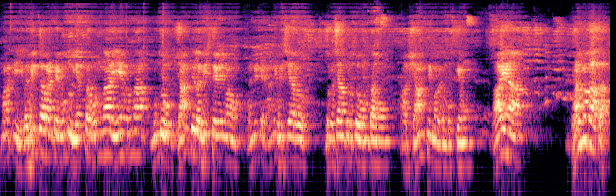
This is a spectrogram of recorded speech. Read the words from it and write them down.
మనకి లభించాలంటే ముందు ఎంత ఉన్నా ఏమున్నా ముందు శాంతి లభిస్తేనే మనం అన్ని అన్ని విషయాలు సుఖశాంతులతో ఉంటాము. ఆ శాంతి మనకు ముఖ్యం. ఆయన ధర్మదాత.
